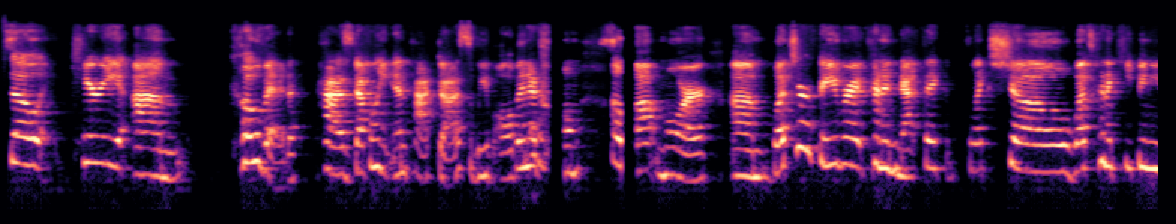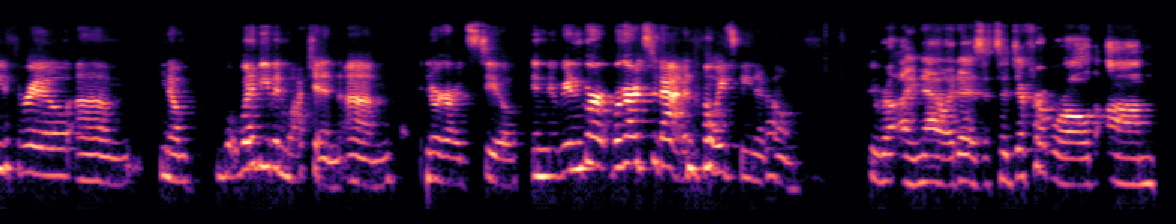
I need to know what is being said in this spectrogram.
So Carrie, COVID has definitely impacted us. We've all been at home a lot more. Um, what's your favorite kind of Netflix show? What's kind of keeping you through? Um, you know, what have you been watching um, in regards to in, in regards to that and always being at home? I know it is. It's a different world. Um,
